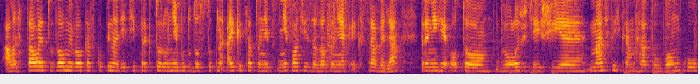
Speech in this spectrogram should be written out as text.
ale stále je tu veľmi veľká skupina detí, pre ktorú nebudú dostupné, aj keď sa to ne, neplatí za, za to nejak extra veľa. Pre nich je o to dôležitejšie mať tých kamarátov vonku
